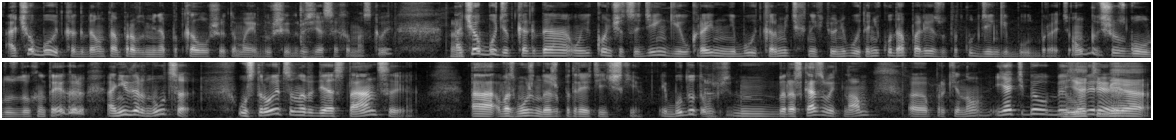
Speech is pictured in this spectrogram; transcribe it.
А что будет, когда он там, правда, меня подколол, что это мои бывшие друзья с «Эхо Москвы». А Так. что будет, когда у них кончатся деньги, Украина не будет, кормить их никто не будет? Они куда полезут? Откуда деньги будут брать? Он говорит, что с голоду сдохнут. А я говорю, они вернутся, устроятся на радиостанции, а, возможно, даже патриотические, и будут рассказывать нам э, про кино. Я тебе уб- Я уверяю. тебе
